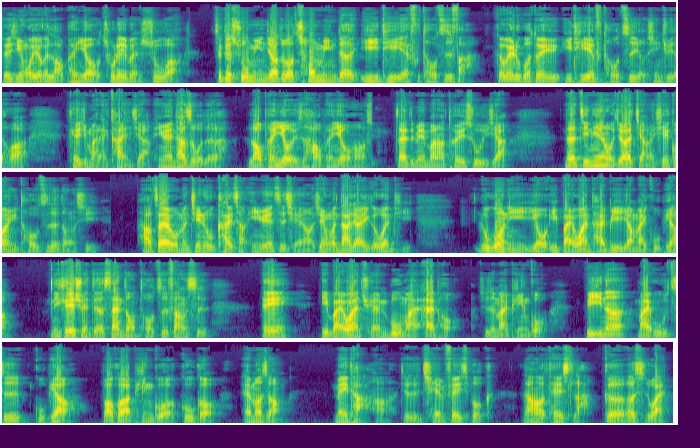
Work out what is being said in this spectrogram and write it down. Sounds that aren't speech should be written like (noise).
最近我有个老朋友出了一本书啊，这个书名叫做《聪明的 ETF 投资法》。各位如果对于 ETF 投资有兴趣的话，可以去买来看一下，因为他是我的老朋友，也是好朋友哈，在这边帮他推出一下。那今天我就要讲一些关于投资的东西。好，在我们进入开场音乐之前啊，先问大家一个问题：如果你有一百万台币要买股票，你可以选择三种投资方式：A。一百万全部买 Apple，就是买苹果。B 呢，买五只股票，包括苹果、Google、Amazon、Meta 啊，就是前 Facebook，然后 Tesla 各二十万。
